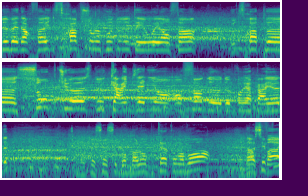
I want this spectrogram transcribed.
de Ben Arfa, une frappe sur le poteau de Théo et enfin une frappe euh, somptueuse de Karim Ziani en, fin de, première période. Attention ce bon ballon peut-être on va voir. Ah, c'est tendu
